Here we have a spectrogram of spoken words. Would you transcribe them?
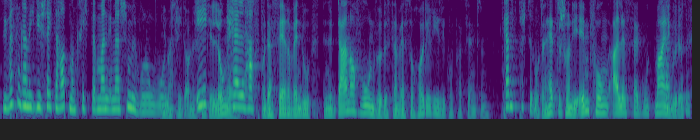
Sie wissen gar nicht, wie schlechte Haut man kriegt, wenn man in einer Schimmelwohnung wohnt. Man kriegt auch eine schlechte Lunge. Ekelhaft. Und das wäre, wenn du, wenn du da noch wohnen würdest, dann wärst du heute Risikopatientin. Ganz bestimmt. So, dann hättest du schon die Impfung, alles wäre gut. Meine Ganz Güte. bestimmt.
